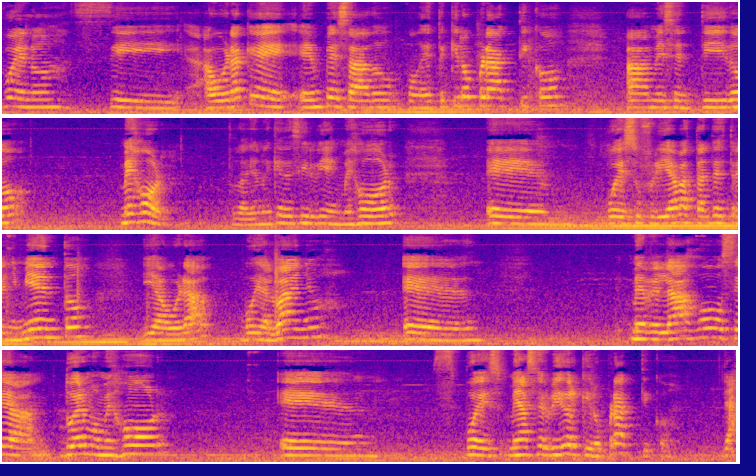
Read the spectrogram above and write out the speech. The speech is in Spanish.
Bueno, sí, ahora que he empezado con este quiropráctico, ah, me he sentido mejor, todavía no hay que decir bien, mejor, eh, pues sufría bastante estreñimiento y ahora voy al baño, eh, me relajo, o sea, duermo mejor, eh, pues me ha servido el quiropráctico, ya.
